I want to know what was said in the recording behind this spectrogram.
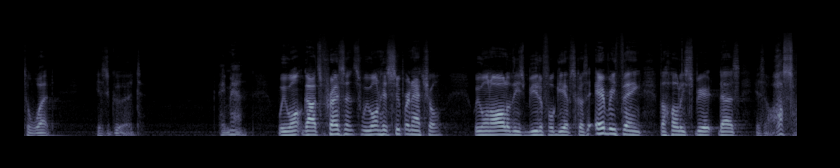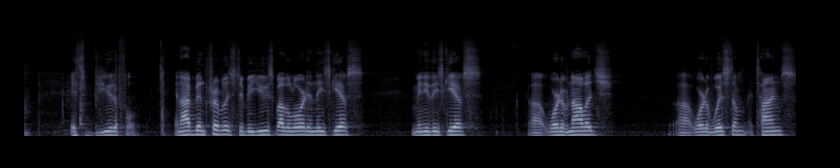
to what is good. Amen. We want God's presence, we want His supernatural, we want all of these beautiful gifts because everything the Holy Spirit does is awesome. It's beautiful. And I've been privileged to be used by the Lord in these gifts, many of these gifts uh, word of knowledge, uh, word of wisdom at times.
